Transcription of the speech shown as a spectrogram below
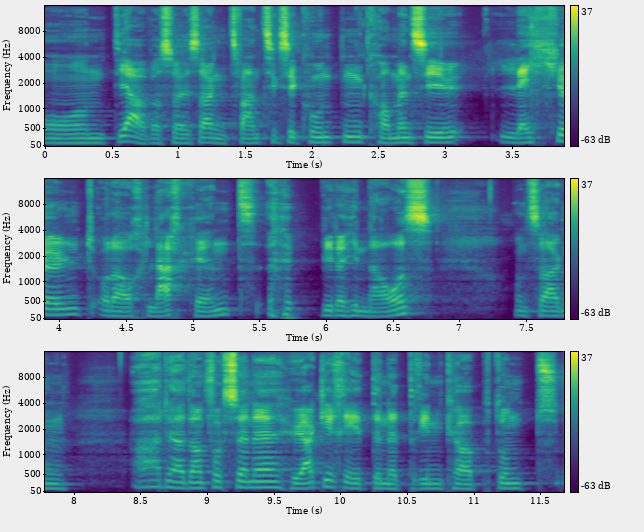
und ja, was soll ich sagen, 20 Sekunden kommen sie lächelnd oder auch lachend wieder hinaus und sagen, ah, der hat einfach seine Hörgeräte nicht drin gehabt und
